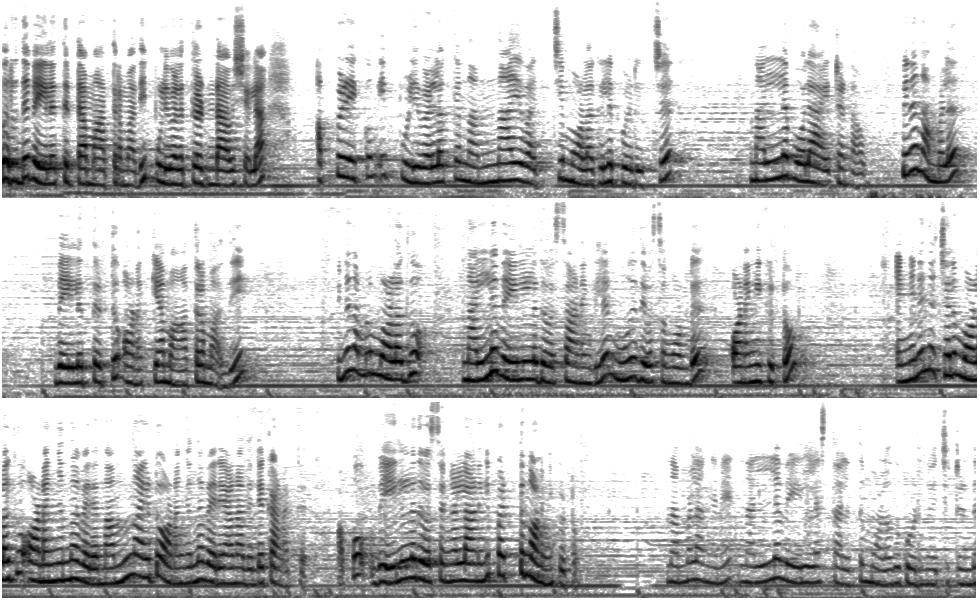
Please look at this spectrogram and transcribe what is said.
വെറുതെ വെയിലത്തിട്ടാൽ മാത്രം മതി. പുളിവെള്ളത്തിലിടേണ്ട ആവശ്യമില്ല. അപ്പോഴേക്കും ഈ പുളിവെള്ളമൊക്കെ നന്നായി വച്ച് മുളകിൽ പിടിച്ച് നല്ല പോലെ ആയിട്ടുണ്ടാവും. പിന്നെ നമ്മൾ വെയിലത്തിട്ട് ഉണക്കിയാൽ മാത്രം മതി. പിന്നെ നമ്മൾ മുളക് നല്ല വെയിലുള്ള ദിവസമാണെങ്കിൽ മൂന്ന് ദിവസം കൊണ്ട് ഉണങ്ങി കിട്ടും. എങ്ങനെയെന്ന് വെച്ചാൽ മുളക് ഉണങ്ങുന്ന വരെ നന്നായിട്ട് ഉണങ്ങുന്ന വരെയാണ് അതിന്റെ കണക്ക്. അപ്പോൾ വെയിലുള്ള ദിവസങ്ങളിലാണെങ്കിൽ പെട്ടെന്ന് ഉണങ്ങി കിട്ടും. നമ്മളങ്ങനെ നല്ല വെയിലുള്ള സ്ഥലത്ത് മുളക് കൊടുന്ന് വെച്ചിട്ടുണ്ട്.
